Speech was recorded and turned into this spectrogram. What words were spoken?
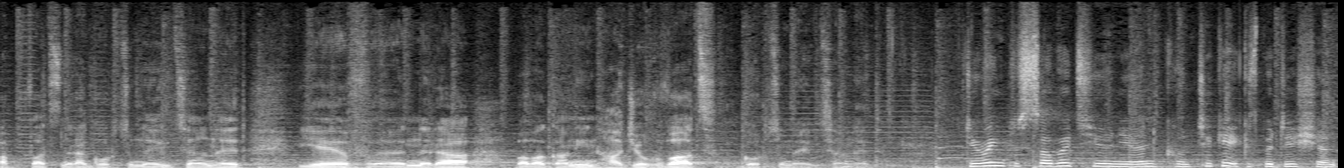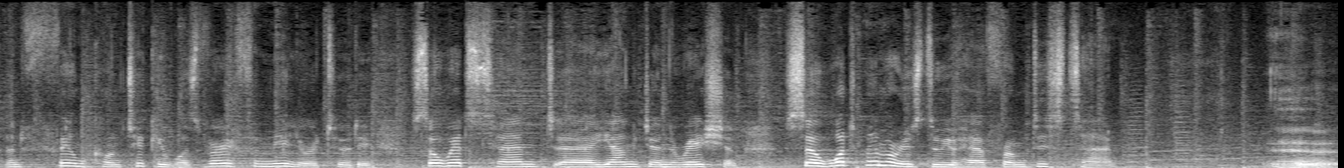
կապված նրա գործունեության հետ եւ նրա բավականին հաջողված գործունեության հետ։ During the Soviet Union, Kontiki expedition and film Kontiki was very familiar to the Soviet uh, young generation. So what memories do you have from this time? Uh,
